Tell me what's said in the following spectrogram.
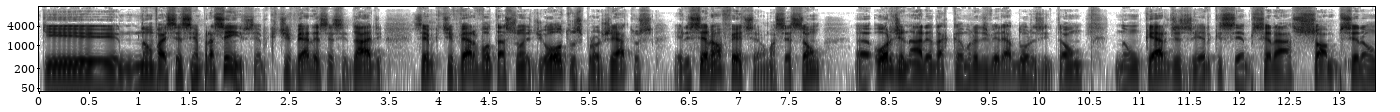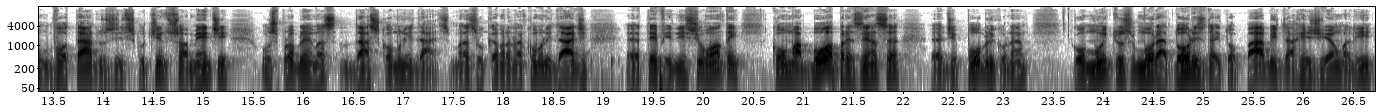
que não vai ser sempre assim. Sempre que tiver necessidade, sempre que tiver votações de outros projetos, eles serão feitos. Será uma sessão uh, ordinária da Câmara de Vereadores. Então, não quer dizer que sempre será só, serão votados e discutidos somente os problemas das comunidades. Mas o Câmara da Comunidade uh, teve início ontem com uma boa presença uh, de público, né? Com muitos moradores da Itopaba e da região ali,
